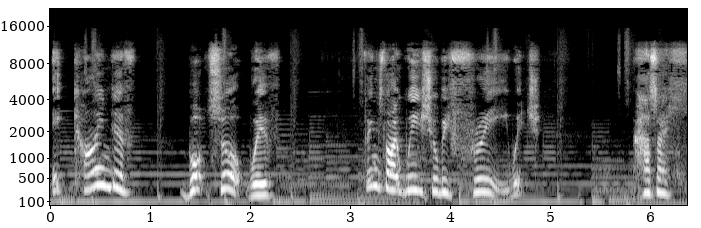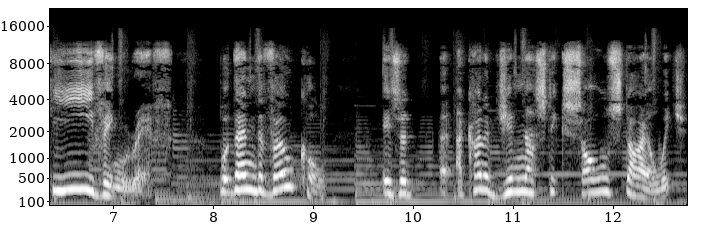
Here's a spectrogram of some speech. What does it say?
it kind of butts up with things like We Shall Be Free, which has a heaving riff, but then the vocal is a, a kind of gymnastic soul style, which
